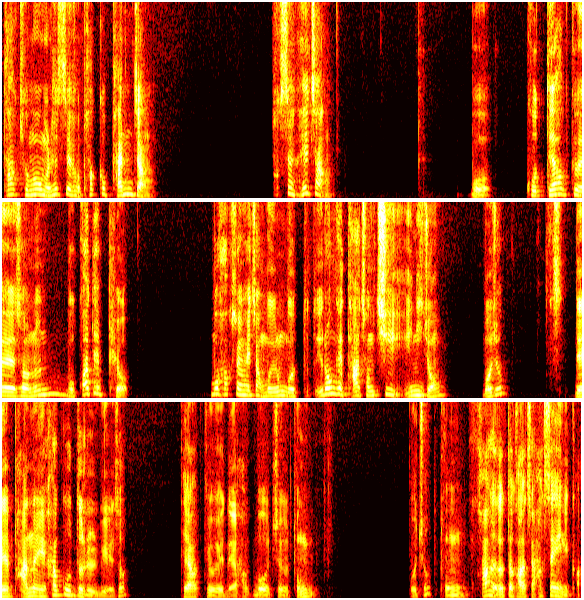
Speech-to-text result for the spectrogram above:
다 경험을 했어요. 학급 반장, 학생 회장, 뭐 곧 대학교에서는 뭐 과대표, 뭐 학생 회장 뭐 이런 것 이런 게 다 정치인이죠. 뭐죠? 내 반의 학우들을 위해서 대학교에 내뭐저동 뭐죠? 동 하- 어떤 가자 학생이니까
